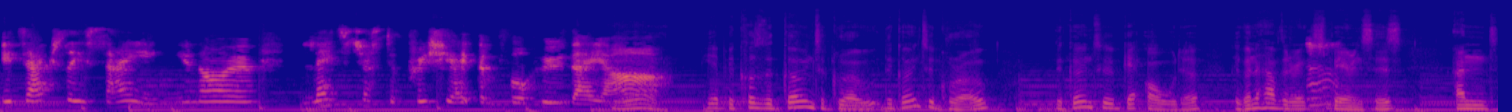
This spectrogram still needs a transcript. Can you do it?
it's actually saying you know let's just appreciate them for who they are Yeah, yeah, because they're going to grow. They're going to grow. They're going to get older. They're going to have their ah. experiences, and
